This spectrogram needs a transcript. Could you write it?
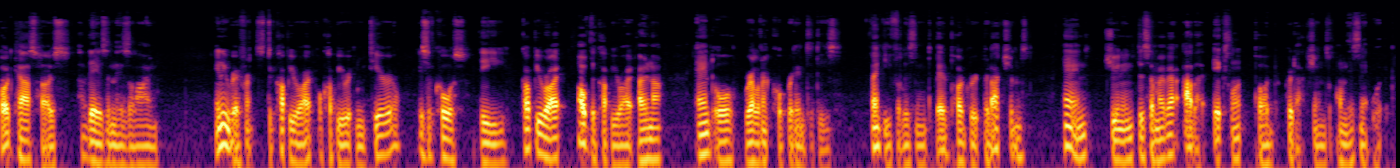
podcast hosts of theirs and theirs alone. Any reference to copyright or copywritten material is of course the copyright of the copyright owner and or relevant corporate entities. Thank you for listening to Better Pod Group Productions and tune in to some of our other excellent pod productions on this network.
